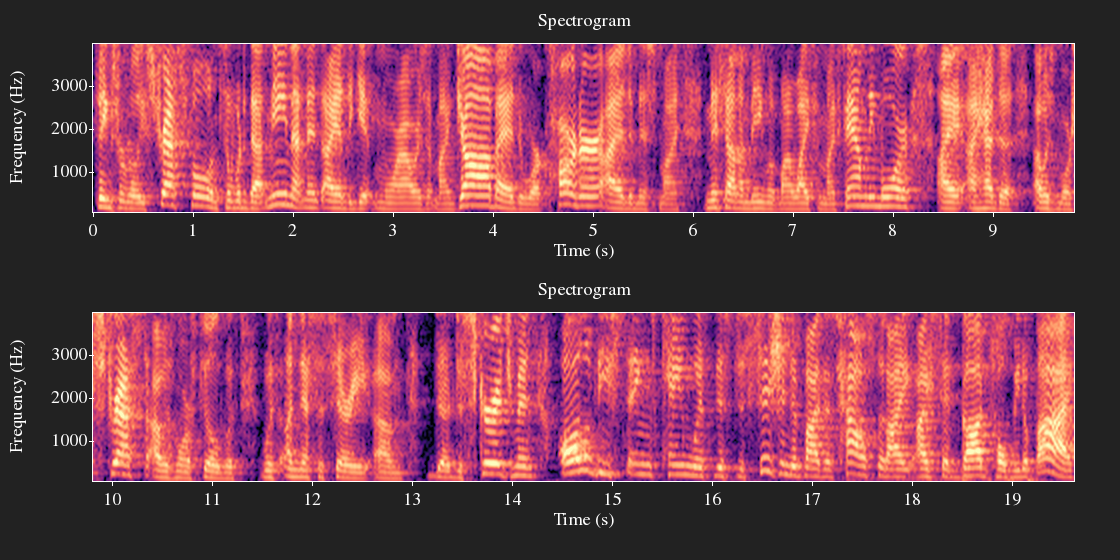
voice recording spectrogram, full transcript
things were really stressful. And so what did that mean? That meant I had to get more hours at my job. I had to work harder. I had to miss my miss out on being with my wife and my family more. I, I had to. I was more stressed. I was more filled with with unnecessary um, discouragement. All of these things came with this decision to buy this house that I I said God told me to buy.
